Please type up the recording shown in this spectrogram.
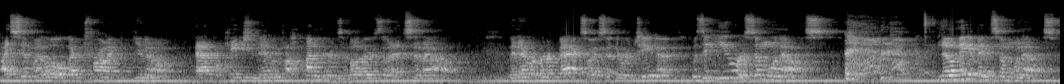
I sent my little electronic, you know, application in with the hundreds of others that I'd sent out. They never heard back, so I said to Regina, was it you or someone else? no, it may have been someone else.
